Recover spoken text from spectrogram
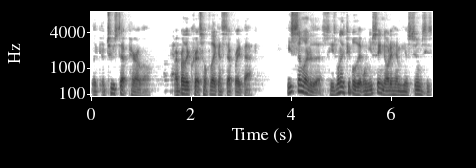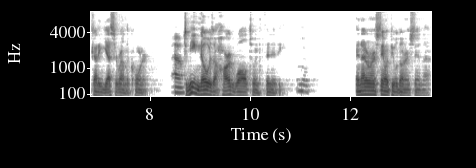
like a two step parallel. okay, My brother Chris, hopefully I can step right back. He's similar to this. He's one of these people that when you say no to him, he assumes he's got a yes around the corner. oh, To me, no is a hard wall to infinity. Mm. And I don't understand why people don't understand that.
